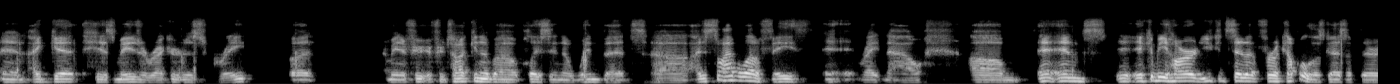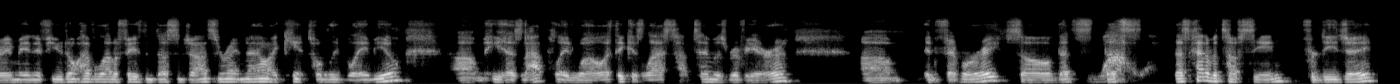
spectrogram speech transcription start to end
and I get his major record is great, but I mean, if you're if you're talking about placing a win bet, uh, I just don't have a lot of faith right now. Um, and, and it, it, can be hard. You could say that for a couple of those guys up there. I mean, if you don't have a lot of faith in Dustin Johnson right now, I can't totally blame you. Um, he has not played well. I think his last top ten was Riviera um, in February. So that's wow. that's that's kind of a tough scene for DJ.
